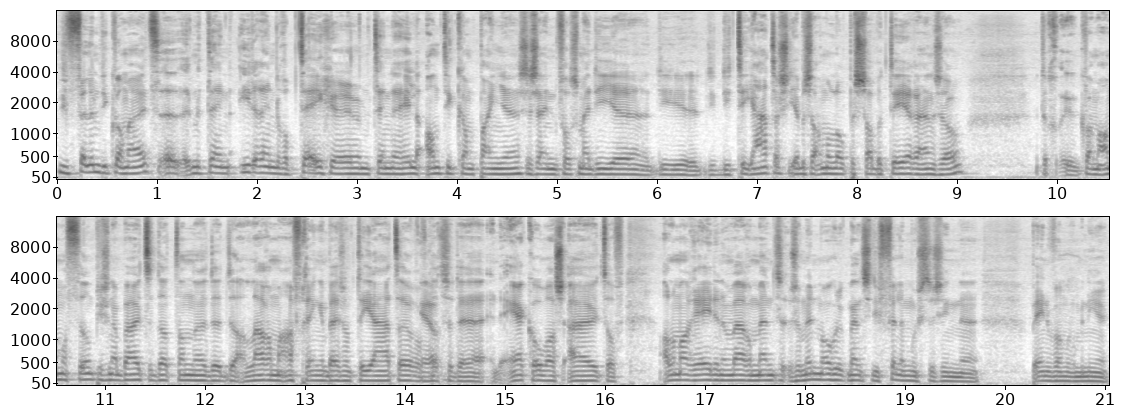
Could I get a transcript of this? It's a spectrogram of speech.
Die film die kwam uit, eh, meteen iedereen erop tegen, meteen de hele anti-campagne. Ze zijn volgens mij die, eh, die, die, die theaters, die hebben ze allemaal lopen saboteren en zo. Er kwamen allemaal filmpjes naar buiten dat dan de, de alarmen afgingen bij zo'n theater. Of Ja. dat ze de, de airco was uit. Of allemaal redenen waarom mensen, zo min mogelijk mensen die film moesten zien op een of andere manier.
